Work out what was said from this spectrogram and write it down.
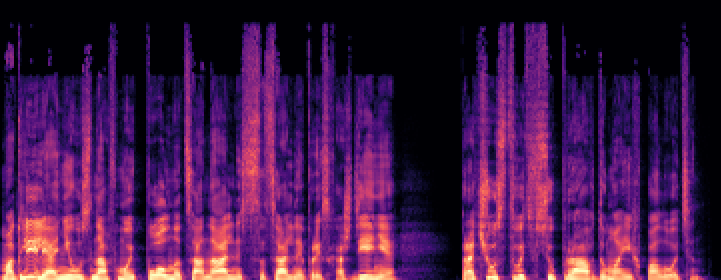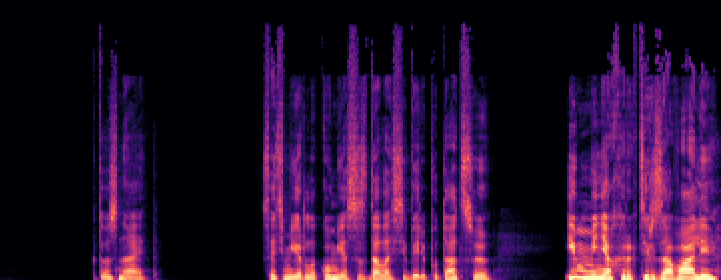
Могли ли они, узнав мой пол, национальность, социальное происхождение, прочувствовать всю правду моих полотен? Кто знает. С этим ярлыком я создала себе репутацию. Им меня характеризовали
